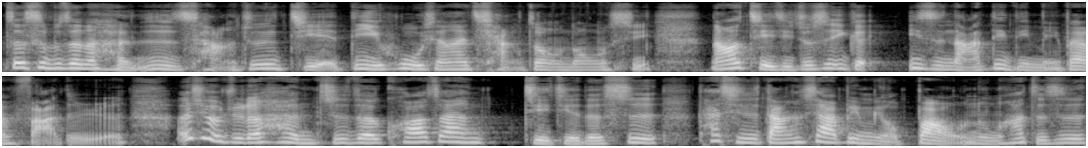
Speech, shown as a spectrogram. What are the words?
这是不是真的很日常？就是姐弟互相在抢这种东西，然后姐姐就是一个一直拿弟弟没办法的人。而且我觉得很值得夸赞姐姐的是，她其实当下并没有暴怒，她只是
